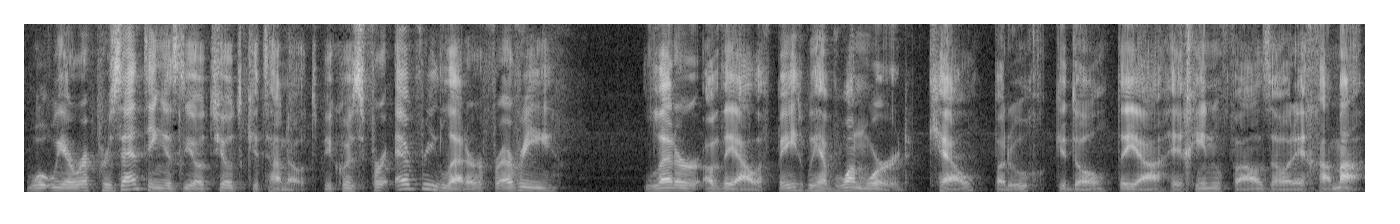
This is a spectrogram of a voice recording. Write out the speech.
what we are representing is the otiot kitanot, because for every letter, for every letter of the Aleph Beit, we have one word: kel, baruch, gedol, deya, hechinu, fal, zahorechama.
